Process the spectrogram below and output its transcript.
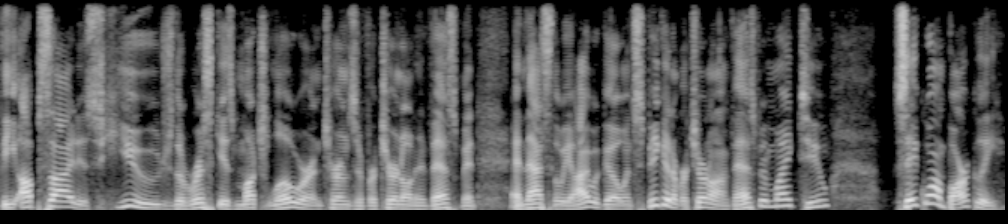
The upside is huge. The risk is much lower in terms of return on investment, and that's the way I would go. And speaking of return on investment, Mike, too. Saquon Barkley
